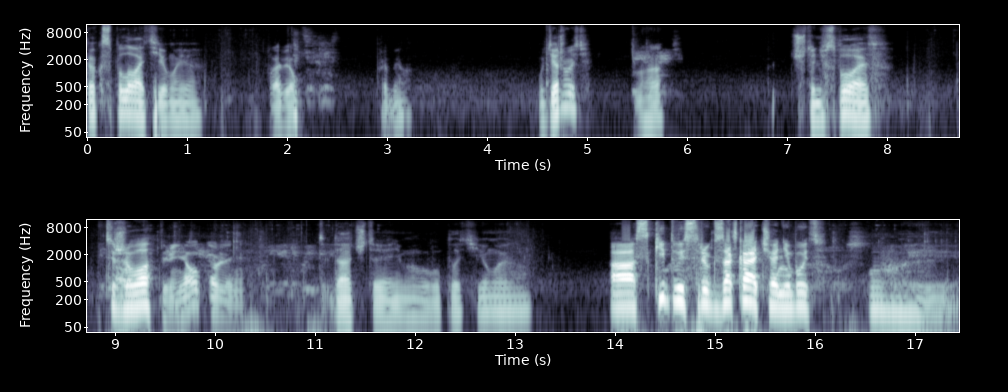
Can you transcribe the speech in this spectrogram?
Как всплывать, ё-моё? Пробел. Пробел. Удерживать? Ага. Что-то не всплывает. Тяжело. Ты менял управление? Да, что я не могу выплатить, ё-моё. А скидывай с рюкзака что-нибудь. Ой.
